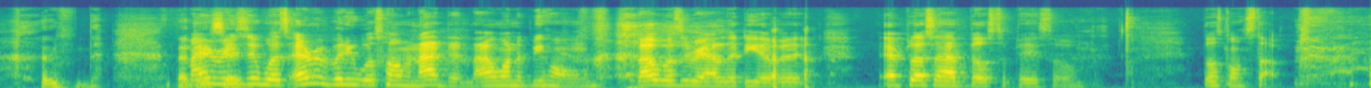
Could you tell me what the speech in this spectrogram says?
that My said- reason was everybody was home and I didn't. I want to be home. That was the reality of it. And plus, I have bills to pay, so those don't stop.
